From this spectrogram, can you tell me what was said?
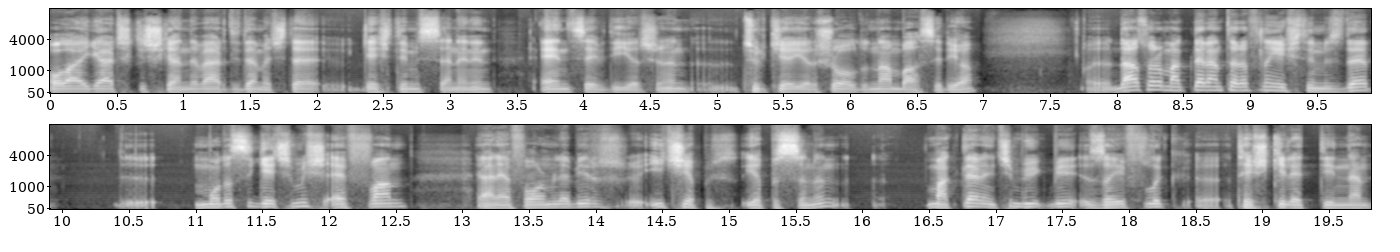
olay gerçekleşirken de verdiği demeçte geçtiğimiz senenin en sevdiği yarışının Türkiye yarışı olduğundan bahsediyor. E, Daha sonra McLaren tarafına geçtiğimizde e, modası geçmiş F1 yani Formula 1 iç yapı, yapısının McLaren için büyük bir zayıflık e, teşkil ettiğinden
